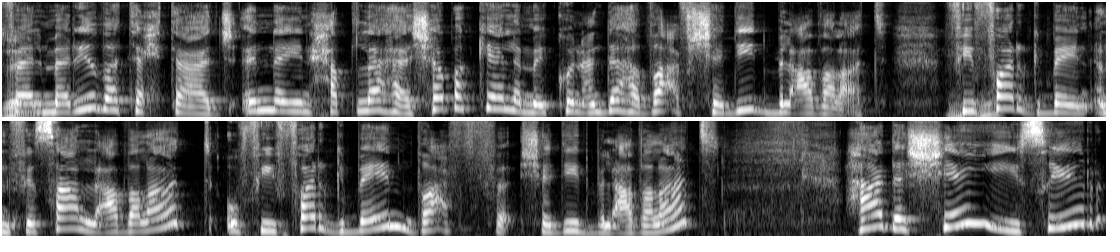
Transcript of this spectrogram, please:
فالمريضة تحتاج إنه ينحط لها شبكة لما يكون عندها ضعف شديد بالعضلات. في فرق بين انفصال العضلات وفي فرق بين ضعف شديد بالعضلات. هذا الشيء يصير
